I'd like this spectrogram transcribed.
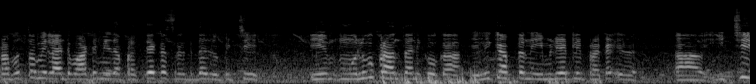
ప్రభుత్వం ఇలాంటి వాటి మీద ప్రత్యేక శ్రద్ధ చూపించి ఈ ములుగు ప్రాంతానికి ఒక హెలికాప్టర్ని ఇమీడియట్లీ ప్రక ఇచ్చి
